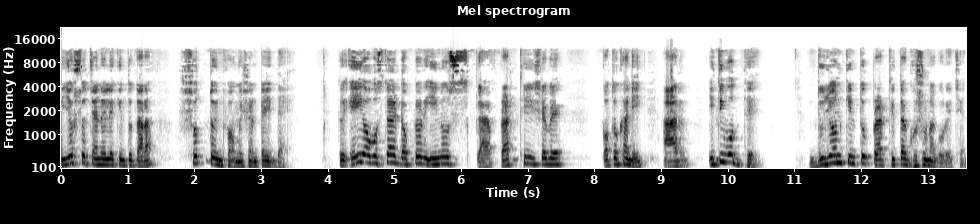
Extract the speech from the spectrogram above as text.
নিজস্ব চ্যানেলে কিন্তু তারা সত্য ইনফরমেশনটাই দেয়। তো এই অবস্থায় ডক্টর ইনুস প্রার্থী হিসেবে কতখানি, আর ইতিমধ্যে দুজন কিন্তু প্রার্থিতা ঘোষণা করেছেন।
